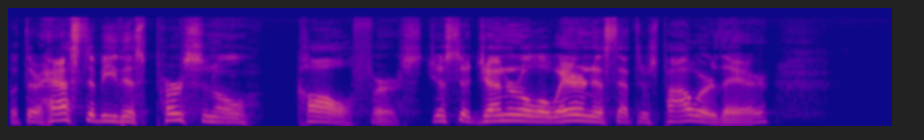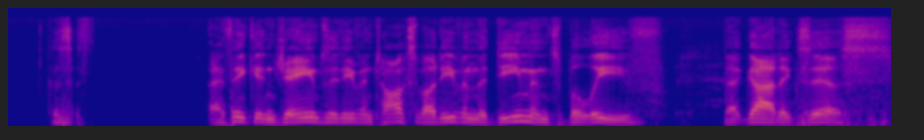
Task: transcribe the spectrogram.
But there has to be this personal call first, just a general awareness that there's power there. Because I think in James it even talks about even the demons believe that God exists.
